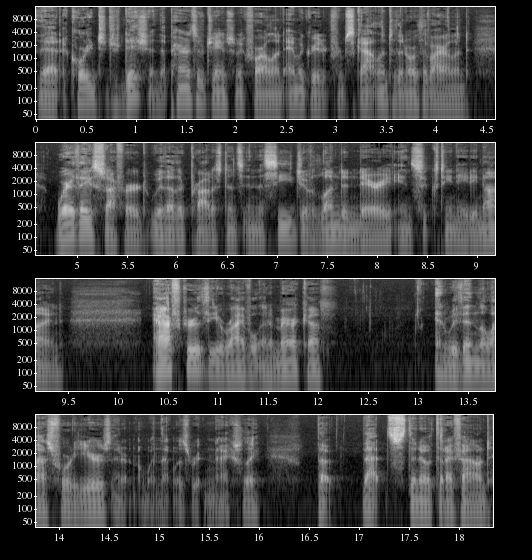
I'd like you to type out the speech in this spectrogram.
that, according to tradition, the parents of James McFarland emigrated from Scotland to the north of Ireland, where they suffered with other Protestants in the siege of Londonderry in 1689. After the arrival in America, and within the last 40 years, I don't know when that was written actually, but that's the note that I found.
